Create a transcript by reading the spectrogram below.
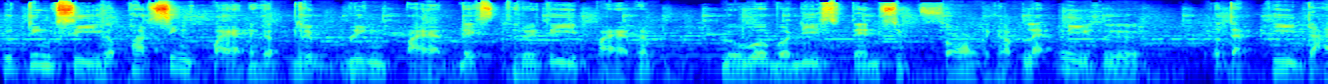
Shooting 4ครับ Passing 8นะครับ Dribbling 8 Dexterity 8ครับ Lower Body Strength 12นะครับ และนี่คือสเตตที่ได้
